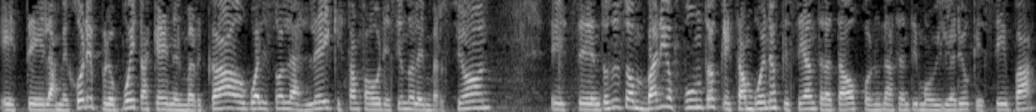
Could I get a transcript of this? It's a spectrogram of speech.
este, las mejores propuestas que hay en el mercado, cuáles son las leyes que están favoreciendo la inversión. Este, entonces son varios puntos que están buenos que sean tratados con un agente inmobiliario que sepa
